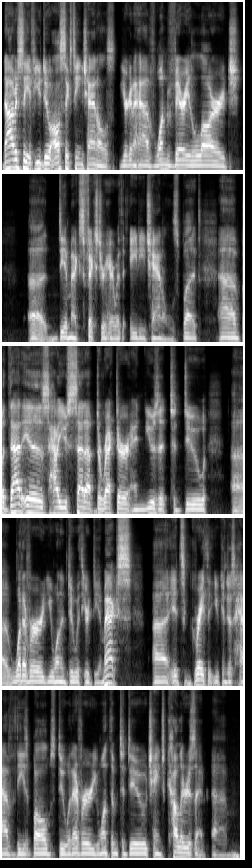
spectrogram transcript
Now, obviously, if you do all 16 channels, you're going to have one very large uh, DMX fixture here with 80 channels. But uh, but that is how you set up Director and use it to do uh, whatever you want to do with your DMX. Uh, it's great that you can just have these bulbs do whatever you want them to do, change colors at um,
